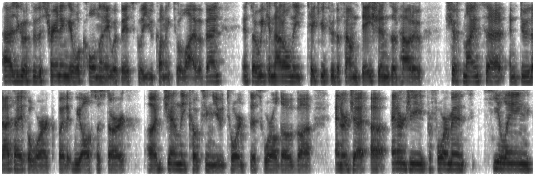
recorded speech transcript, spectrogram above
as you go through this training, it will culminate with basically you coming to a live event. And so we can not only take you through the foundations of how to shift mindset and do that type of work, but we also start uh, gently coaxing you towards this world of uh, energy, uh, energy, performance, healing.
